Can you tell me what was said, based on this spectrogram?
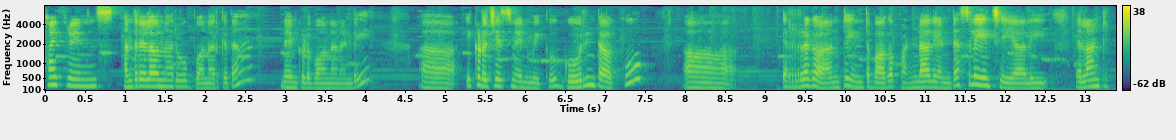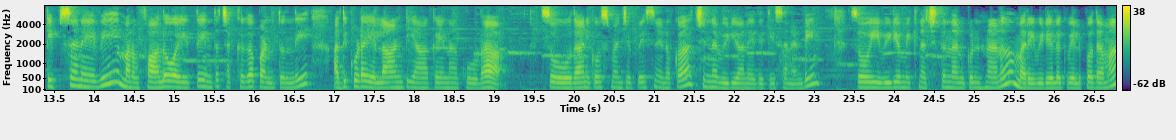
హాయ్ ఫ్రెండ్స్ అందరు ఎలా ఉన్నారు? బాగున్నారు కదా? నేను కూడా బాగున్నానండి. ఇక్కడ వచ్చేసి నేను మీకు గోరింటాకు ఎర్రగా అంటే ఇంత బాగా పండాలి అంటే అసలు ఏం చేయాలి? ఎలాంటి టిప్స్ అనేవి మనం ఫాలో అయితే ఇంత చక్కగా పండుతుంది. అది కూడా ఎలాంటి ఆకైనా కూడా. సో దానికోసం అని చెప్పేసి నేను ఒక చిన్న వీడియో అనేది తీసానండి. సో ఈ వీడియో మీకు నచ్చుతుంది అనుకుంటున్నాను. మరి వీడియోలోకి వెళ్ళిపోదామా?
